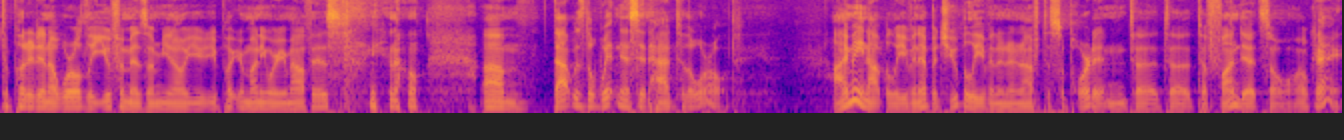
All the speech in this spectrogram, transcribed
to put it in a worldly euphemism, you know, you, you put your money where your mouth is, you know. Um, that was the witness it had to the world. I may not believe in it, but you believe in it enough to support it and to, to, to fund it, so okay.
